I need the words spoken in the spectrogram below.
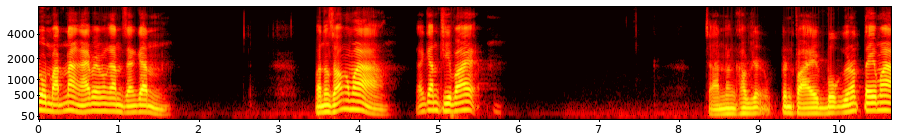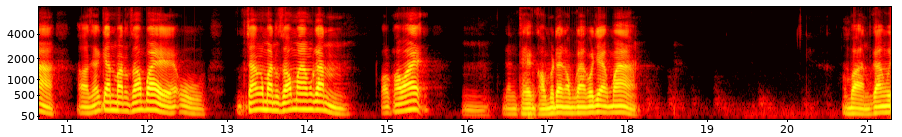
โดนหมัดหน้าหายไปเหมือนกันแสงกันมันสองเข้ามาแข่งกันฉีบไว้จานนังเขาเป็นฝ่ายบุกอยู่นัดเตะมาอ่าแข่งกันมันสองไปโอ้ จานกับมันทั้งสองมาเหมือนกันกอดเขาไว้อืมยังแทงเขาไม่ได้กรรมการก็แยกมาบ้านกลางเว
